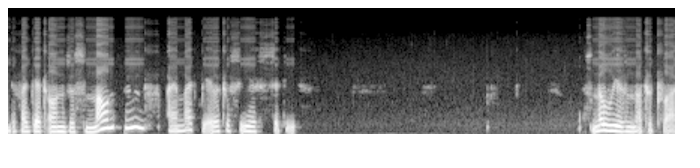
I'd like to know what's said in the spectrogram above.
And if I get on this mountain, I might be able to see a city. There's no reason not to try.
